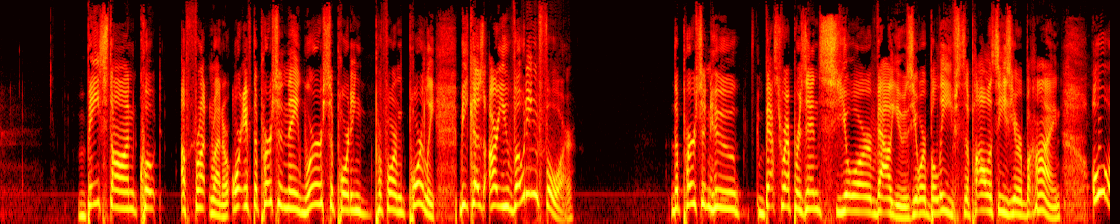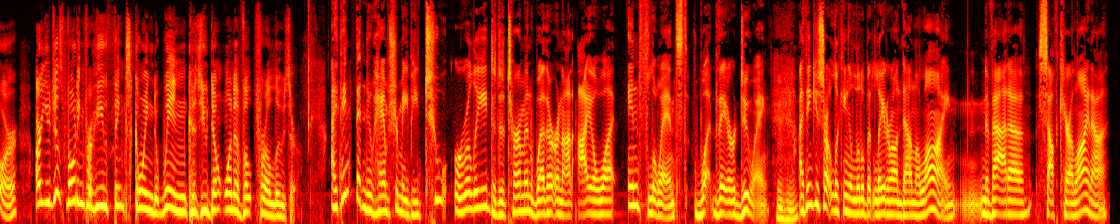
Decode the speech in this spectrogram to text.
based on quote a front runner or if the person they were supporting performed poorly because are you voting for the person who best represents your values your beliefs the policies you're behind or are you just voting for who you think's going to win because you don't want to vote for a loser I think that New Hampshire may be too early to determine whether or not Iowa influenced what they are doing. Mm-hmm. I think you start looking a little bit later on down the line, Nevada, South Carolina.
